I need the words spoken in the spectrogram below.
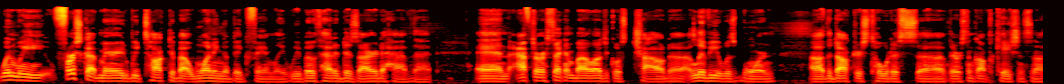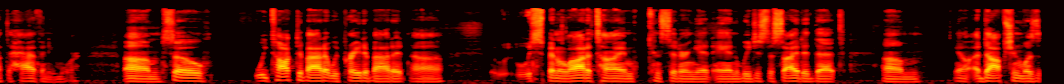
when we first got married, we talked about wanting a big family. We both had a desire to have that. And after our second biological child, uh, Olivia, was born, uh, the doctors told us uh, there were some complications not to have anymore. Um, so we talked about it, we prayed about it, uh, we spent a lot of time considering it, and we just decided that um, you know, adoption was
